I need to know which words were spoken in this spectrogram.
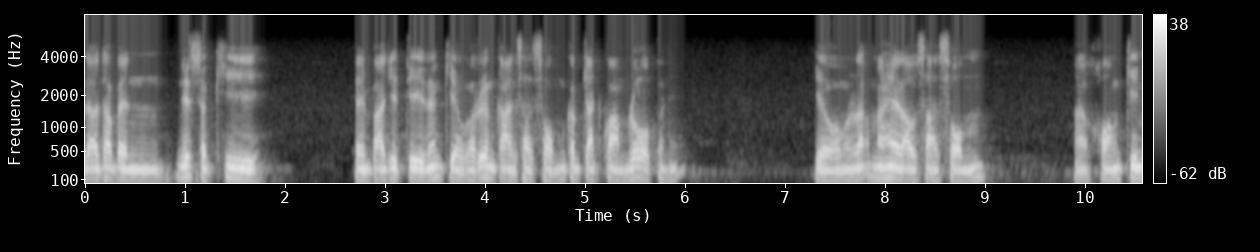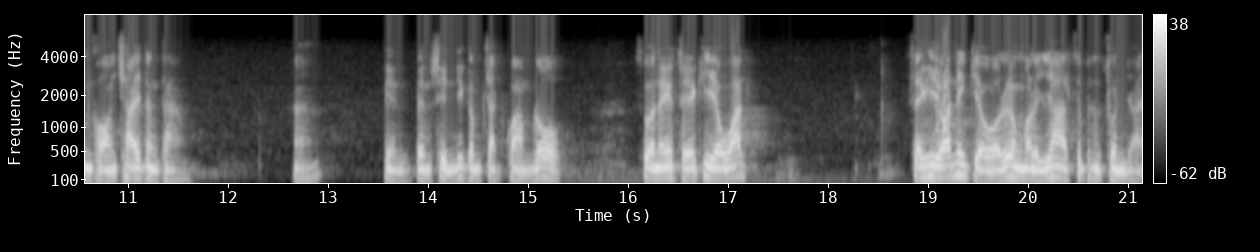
แล้วถ้าเป็นนิสกี เป็นปาจิตตีนั้นเกี่ยวกับเรื่องการสะสมกำจัดความโลภอันนี้เกี่ยวไม่ให้เราสะสมอของกินของใช้ต่างๆเปลี่ยนเป็นสินที่กำจัดความโลภส่วนในเสกียวัตรเสกียวัตรนี่เกี่ยวกับเรื่องมารยาทจะเป็นส่วนใหญ่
